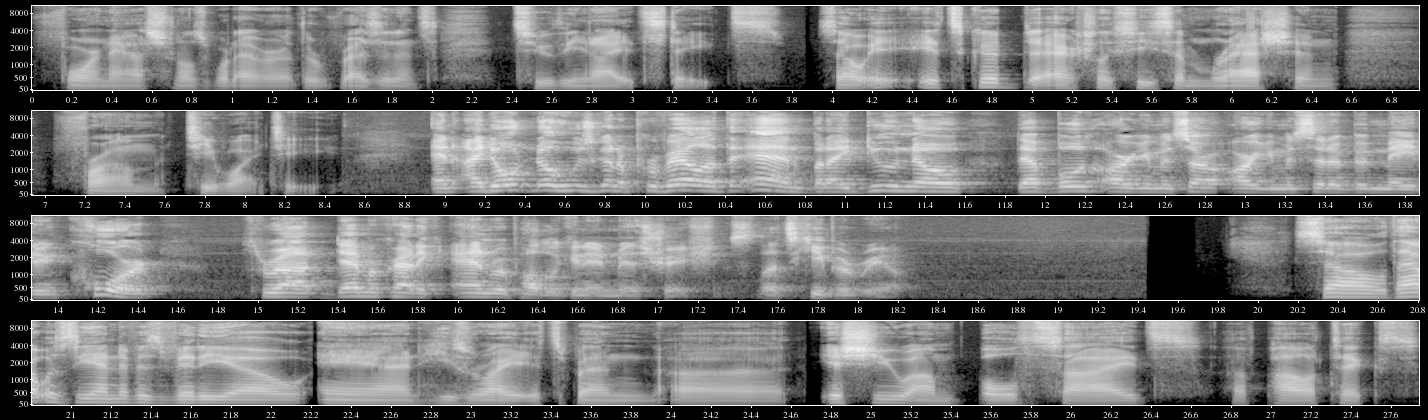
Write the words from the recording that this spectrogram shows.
foreign nationals, whatever, their residents, to the United States. So it, it's good to actually see some ration from TYT. And I don't know who's going to prevail at the end, but I do know that both arguments are arguments that have been made in court throughout Democratic and Republican administrations. Let's keep it real. So that was the end of his video, and he's right. It's been an issue on both sides of politics.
